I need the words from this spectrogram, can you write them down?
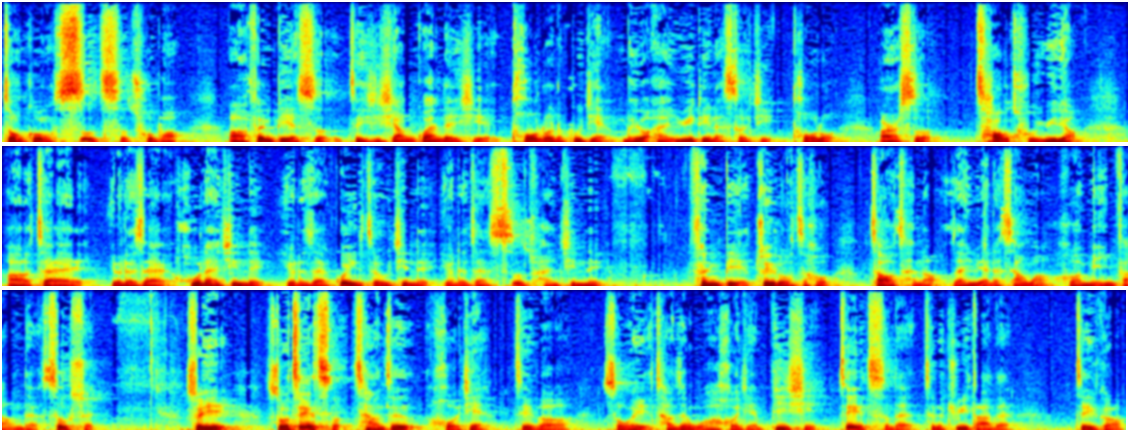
总共四次出包啊，分别是这些相关的一些脱落的部件没有按预定的设计脱落，而是超出预料啊，在有的在湖南境内，有的在贵州境内，有的在四川境内。分别坠落之后，造成了人员的伤亡和民房的受损，所以说这次长征火箭这个所谓长征五号火箭 B 型这次的这个巨大的这个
